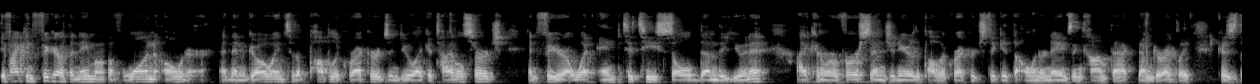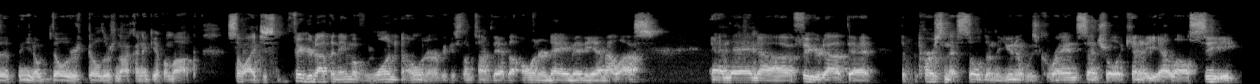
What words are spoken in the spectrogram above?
if I can figure out the name of one owner and then go into the public records and do like a title search and figure out what entity sold them the unit, I can reverse engineer the public records to get the owner names and contact them directly because the you know builder's builder's not going to give them up. So I just figured out the name of one owner because sometimes they have the owner name in the MLS, and then uh, figured out that the person that sold them the unit was Grand Central at Kennedy LLC.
